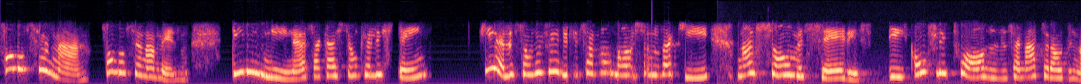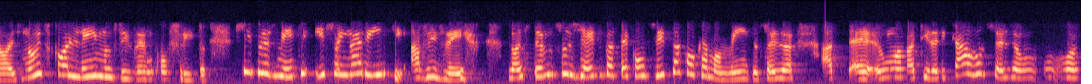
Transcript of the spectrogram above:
solucionar, solucionar mesmo, dirimir né, essa questão que eles têm que eles são viveridos, isso é normal, estamos aqui, nós somos seres e conflituosos, isso é natural de nós, não escolhemos viver um conflito, simplesmente isso é inerente a viver. Nós temos sujeitos a ter conflitos a qualquer momento, seja é, uma batida de carro, seja uma,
